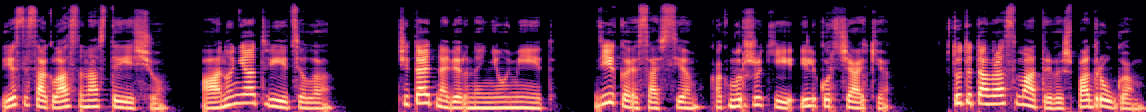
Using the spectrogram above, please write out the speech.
если согласна на встречу. А оно не ответило. Читать, наверное, не умеет. Дикая совсем, как моржуки или курчаки. Что ты там рассматриваешь, подруга?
